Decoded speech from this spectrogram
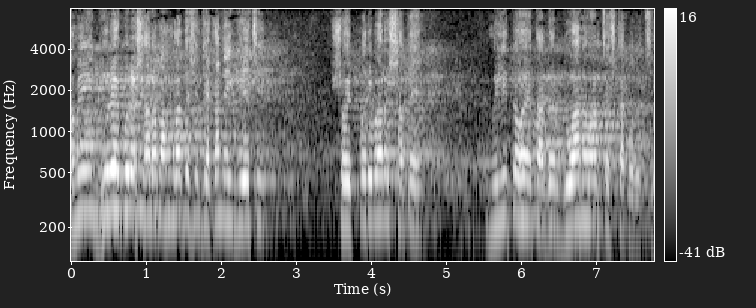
আমি ঘুরে ঘুরে সারা বাংলাদেশে যেখানে গিয়েছি, শহীদ পরিবারের সাথে মিলিত হয়ে তাদের দোয়া নেওয়ার চেষ্টা করেছি।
